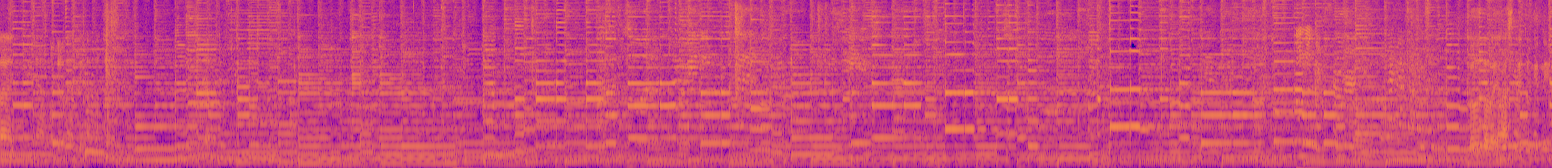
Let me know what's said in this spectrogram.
ambil dua ini yang model nanti sini oh kalau yang asli itu gini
